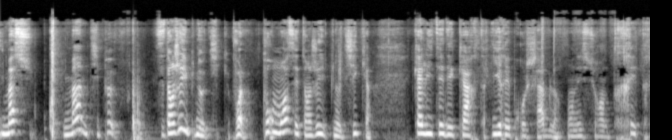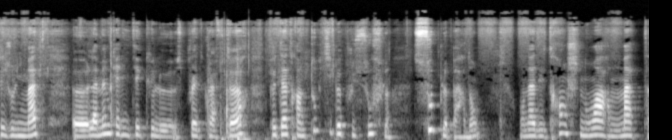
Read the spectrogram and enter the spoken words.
il m'a un petit peu... C'est un jeu hypnotique. Voilà, pour moi, c'est un jeu hypnotique. Qualité des cartes irréprochable. On est sur un très très joli mat. Euh, la même qualité que le Spread Crafter. Peut-être un tout petit peu plus souffle, souple. pardon. On a des tranches noires mat.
